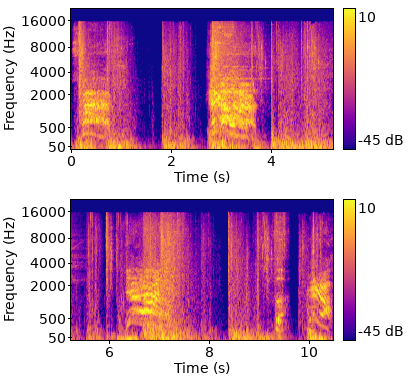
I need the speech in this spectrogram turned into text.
Smash! Metal Man! Yeah! Yeah!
